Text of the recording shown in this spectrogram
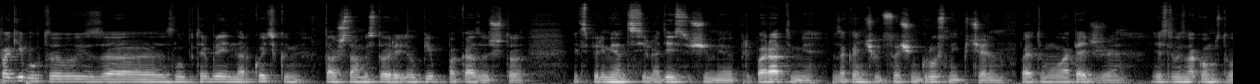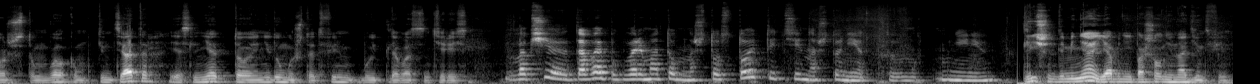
погибло из-за злоупотребления наркотиками. Та же самая история Лил Пип показывает, что эксперименты с сильнодействующими препаратами заканчиваются очень грустно и печально. Поэтому, опять же, если вы знакомы с творчеством, welcome в кинотеатр. Если нет, то не думаю, что этот фильм будет для вас интересен. Вообще, давай поговорим о том, на что стоит идти, на что нет, по твоему мнению. Лично для меня я бы не пошел ни на один фильм.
